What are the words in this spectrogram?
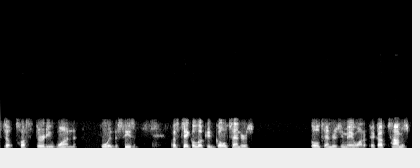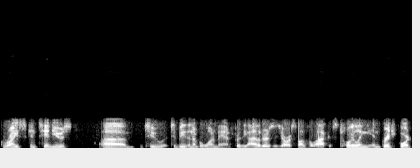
still plus 31 for the season. Let's take a look at goaltenders. Goaltenders you may want to pick up. Thomas Greiss continues um, to to be the number one man for the Islanders as Jaroslav Halak is toiling in Bridgeport.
